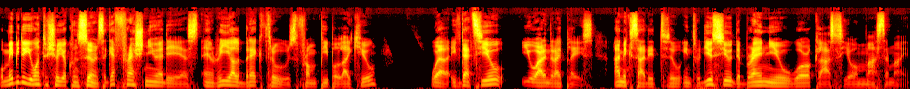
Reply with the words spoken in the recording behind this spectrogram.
Or maybe do you want to share your concerns and get fresh new ideas and real breakthroughs from people like you? Well, if that's you, you are in the right place. I'm excited to introduce you the brand new World Class CEO Mastermind.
